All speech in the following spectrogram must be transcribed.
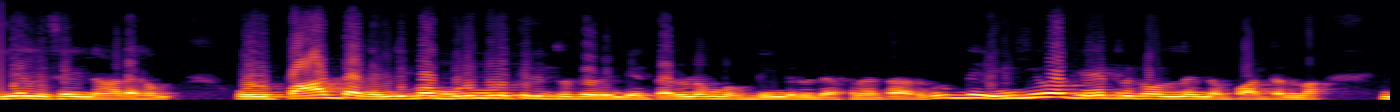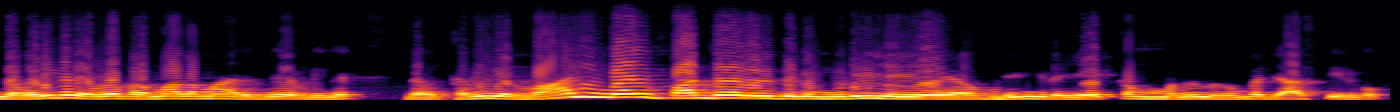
இயல் இசை நாடகம் ஒரு பாட்டை கண்டிப்பாக முணுமுணுத்துக்கிட்டு இருக்க வேண்டிய தருணம் அப்படிங்கிறது டெஃபினட்டாக இருக்கும். இப்படி எங்கேயோ கேட்டிருக்கோம்ல இந்த பாட்டெல்லாம். இந்த வரிகள் எவ்வளோ பிரமாதமாக இருக்குது அப்படின்னு இந்த கவிஞர் வாலி மாதிரி பாட்டு எழுதுறதுக்கு முடியலையே அப்படிங்கிற ஏக்கம் மனதில் ரொம்ப ஜாஸ்தி இருக்கும்.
